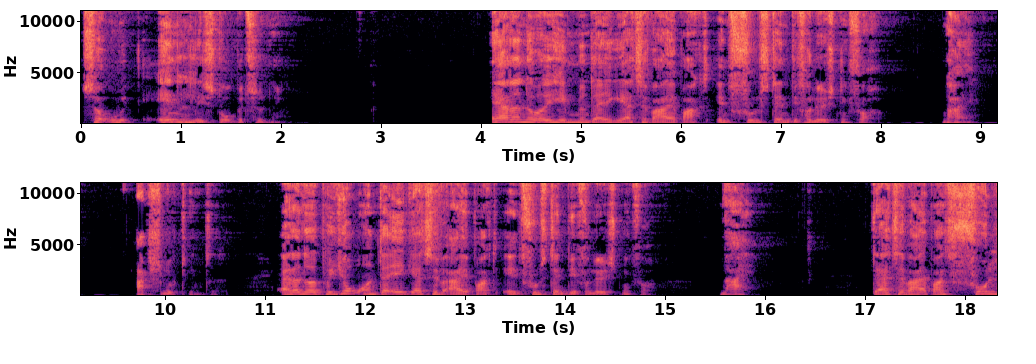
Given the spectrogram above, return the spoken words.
så uendelig stor betydning. Er der noget i himlen, der ikke er tilvejebragt en fuldstændig forløsning for? Nej, absolut intet. Er der noget på jorden, der ikke er tilvejebragt en fuldstændig forløsning for? Nej. Der er tilvejebragt fuld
